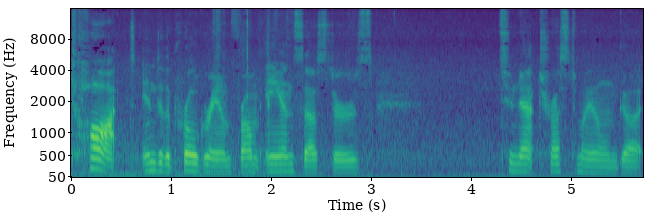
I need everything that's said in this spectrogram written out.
taught into the program from ancestors to not trust my own gut,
